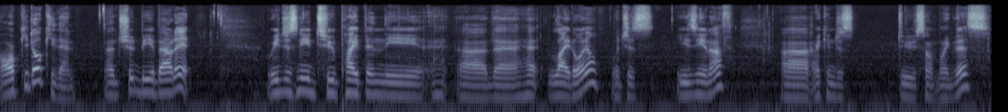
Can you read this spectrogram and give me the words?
Okie dokie then. That should be about it. We just need to pipe in the uh, the light oil, which is easy enough. Uh, I can just do something like this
